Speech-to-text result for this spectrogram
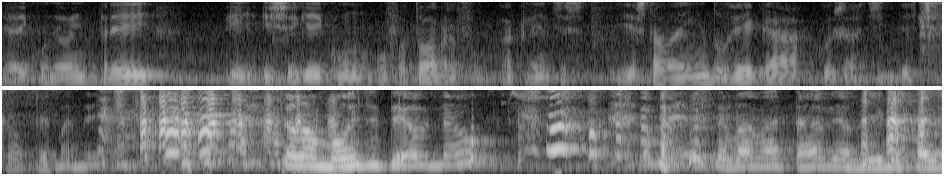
E aí quando eu entrei e, e cheguei com o fotógrafo, a cliente estava indo regar o jardim vertical permanente. Pelo amor de Deus, não! Você vai matar minha amiga, faz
